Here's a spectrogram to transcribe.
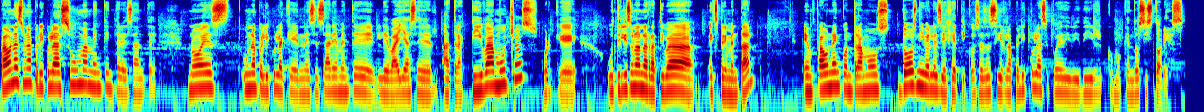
Fauna es una película sumamente interesante. No es una película que necesariamente le vaya a ser atractiva a muchos, porque utiliza una narrativa experimental, en Fauna encontramos dos niveles diegéticos, es decir, la película se puede dividir como que en dos historias,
